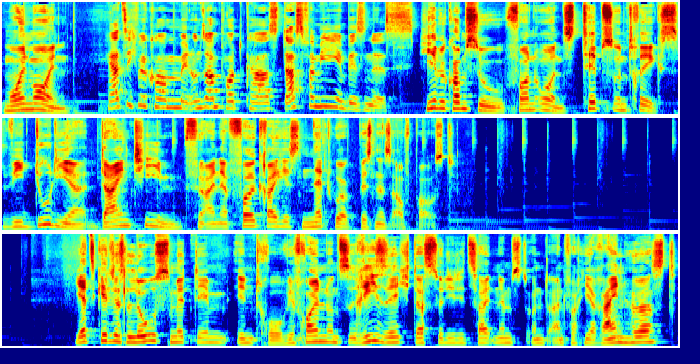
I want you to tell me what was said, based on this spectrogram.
Moin, moin. Herzlich willkommen in unserem Podcast Das Familienbusiness. Hier bekommst du von uns Tipps und Tricks, wie du dir dein Team für ein erfolgreiches Network-Business aufbaust. Jetzt geht es los mit dem Intro. Wir freuen uns riesig, dass du dir die Zeit nimmst und einfach hier reinhörst.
